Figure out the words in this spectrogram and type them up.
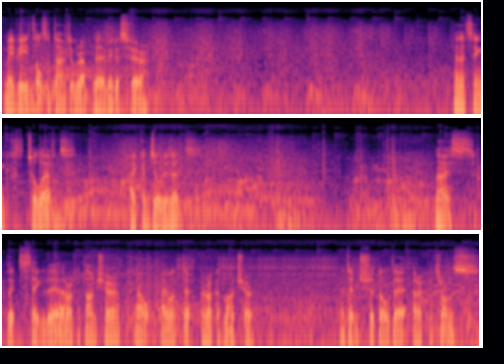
Maybe it's also time to grab the Megasphere. Think to left, I can deal with it. Nice. Let's take the rocket launcher. No, I want the rocket launcher. And then shoot all the Arachnotrons.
